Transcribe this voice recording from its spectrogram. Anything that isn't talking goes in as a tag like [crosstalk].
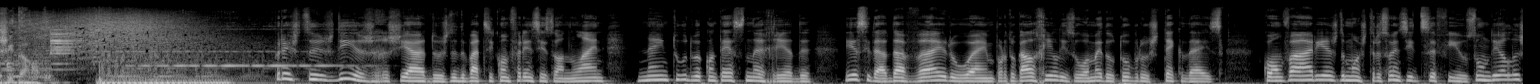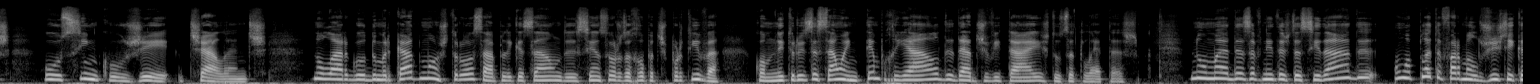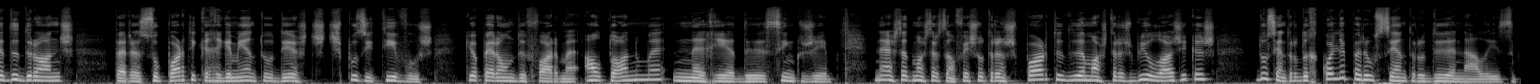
Digital. Por estes dias recheados de debates e conferências online, nem tudo acontece na rede. E a cidade de Aveiro, em Portugal, realizou a meio de outubro os Tech Days, com várias demonstrações e desafios. Um deles, o 5G Challenge. No Largo do Mercado mostrou-se a aplicação de sensores da roupa desportiva, com monitorização em tempo real de dados vitais dos atletas. Numa das avenidas da cidade, uma plataforma logística de drones para suporte e carregamento destes dispositivos que operam de forma autónoma na rede 5G. Nesta demonstração fez o transporte de amostras biológicas do centro de recolha para o centro de análise.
